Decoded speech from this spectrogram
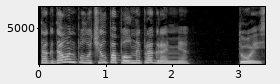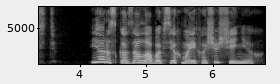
Тогда он получил по полной программе». «То есть?» Я рассказала обо всех моих ощущениях.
